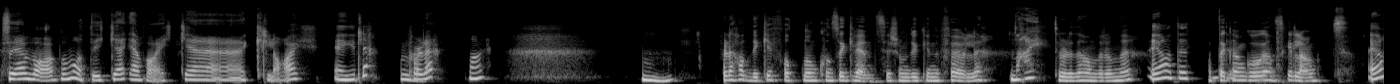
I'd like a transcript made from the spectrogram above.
Så jeg var på en måte ikke Jeg var ikke klar, egentlig, for det. Nei. Mm. For det hadde ikke fått noen konsekvenser som du kunne føle. Nei. Tror du det handler om det? Ja, det At det kan gå ganske langt. Ja.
